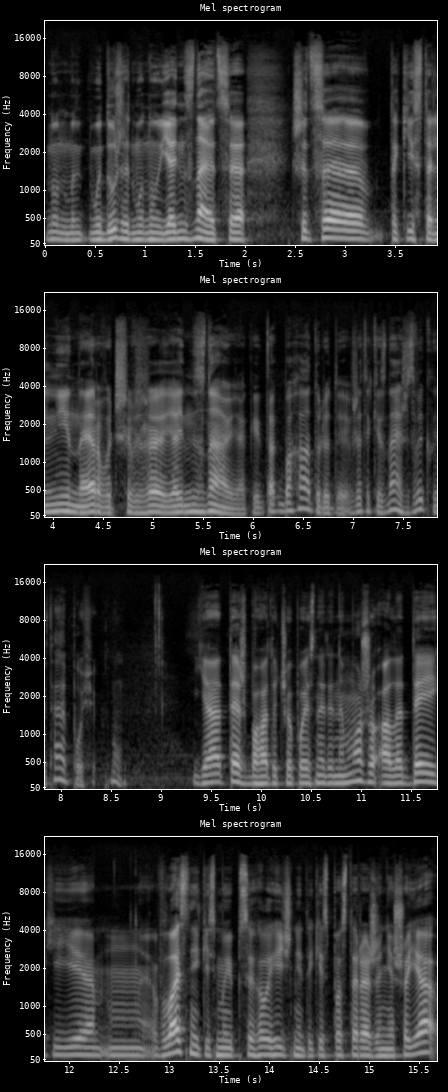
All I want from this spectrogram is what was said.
Ну, ми, ми дуже, ну, я не знаю, це, чи це такі стальні нерви, чи вже я не знаю як. І так багато людей. Вже такі, знаєш, звикли, та пофіг. Ну, Я теж багато чого пояснити не можу, але деякі є м, власні якісь мої психологічні такі спостереження, що я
